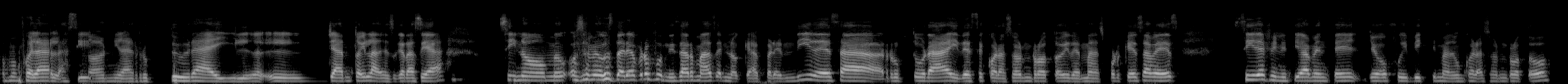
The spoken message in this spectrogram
cómo fue la relación y la ruptura y el, el llanto y la desgracia, sino, me- o sea, me gustaría profundizar más en lo que aprendí de esa ruptura y de ese corazón roto y demás, porque esa vez sí definitivamente yo fui víctima de un corazón roto.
